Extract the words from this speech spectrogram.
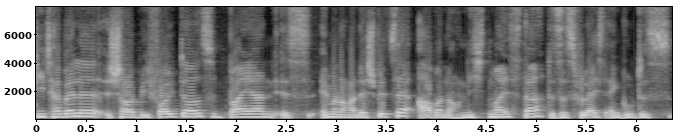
Die Tabelle schaut wie folgt aus. Bayern ist immer noch an der Spitze, aber noch nicht Meister. Das ist vielleicht ein gutes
